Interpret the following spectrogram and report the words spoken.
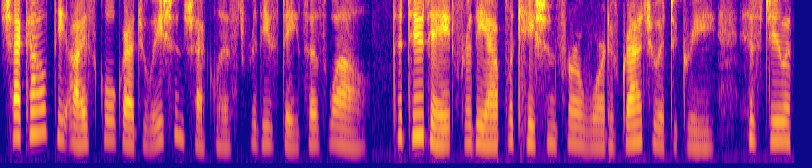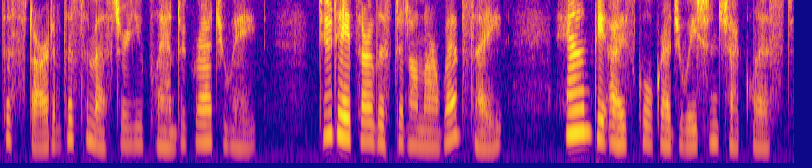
Check out the iSchool graduation checklist for these dates as well. The due date for the application for award of graduate degree is due at the start of the semester you plan to graduate. Due dates are listed on our website and the iSchool graduation checklist.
